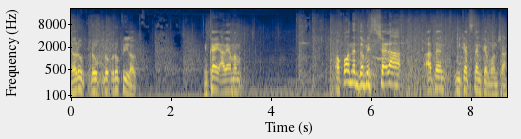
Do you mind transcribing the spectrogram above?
No rób, rób, rób, rób reload. Okej, ale ja mam... Oponent do mnie strzela, a ten mi cutscenkę włącza.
